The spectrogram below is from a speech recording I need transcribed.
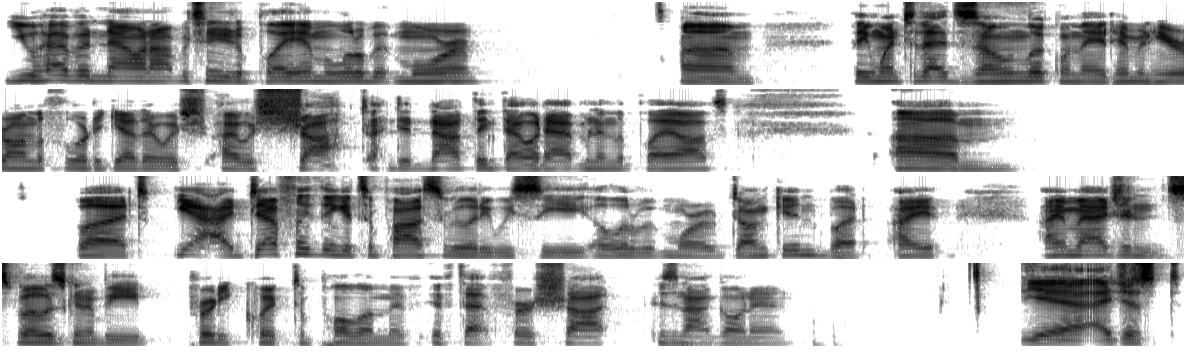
you have a, now an opportunity to play him a little bit more. Um, they went to that zone look when they had him and Herro on the floor together, which I was shocked. I did not think that would happen in the playoffs. Um, but yeah, I definitely think it's a possibility we see a little bit more of Duncan. But I, I imagine Spo is going to be pretty quick to pull him if, if that first shot is not going in. Yeah, I just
